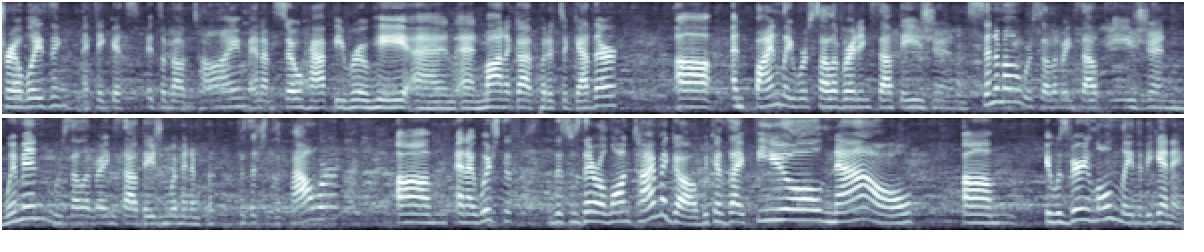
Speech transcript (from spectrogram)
trailblazing. I think it's it's about time, and I'm so happy Ruhi and and Monica put it together. Uh, and finally, we're celebrating South Asian cinema. We're celebrating South Asian women. We're celebrating South Asian women in positions of power. Um, and I wish this this was there a long time ago because I feel now um, it was very lonely in the beginning.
